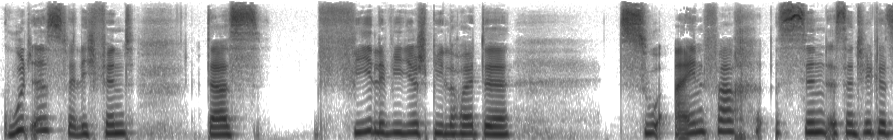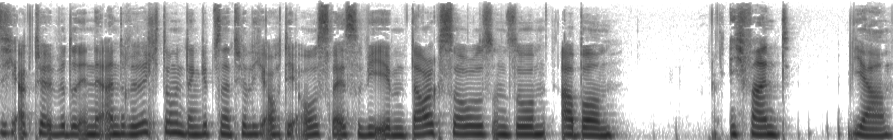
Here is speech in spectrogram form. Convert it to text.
gut ist, weil ich finde, dass viele Videospiele heute zu einfach sind. Es entwickelt sich aktuell wieder in eine andere Richtung. Dann gibt es natürlich auch die Ausreißer wie eben Dark Souls und so. Aber ich fand, ja,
